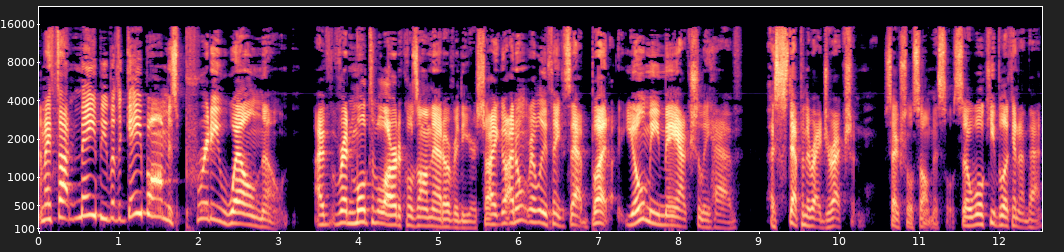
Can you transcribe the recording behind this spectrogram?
And I thought maybe, but the gay bomb is pretty well known. I've read multiple articles on that over the years. So I go, I don't really think it's that, but Yomi may actually have a step in the right direction. Sexual assault missiles. So we'll keep looking at that.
